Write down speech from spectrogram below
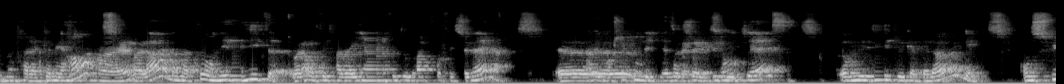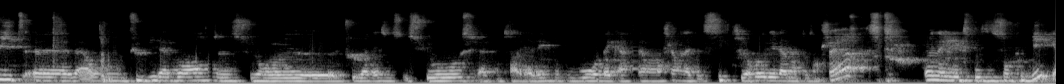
je montre à la caméra. Voilà. Donc après, on édite. Voilà, on fait travailler un photographe professionnel euh, pour chacune des pièces. Pour des pièces. On édite le catalogue. Ensuite, euh, bah, on publie la vente sur euh, tous les réseaux sociaux. Là, on travaille avec Google, avec Intermarché. On a des sites qui relaient la vente aux enchères. On a une exposition publique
